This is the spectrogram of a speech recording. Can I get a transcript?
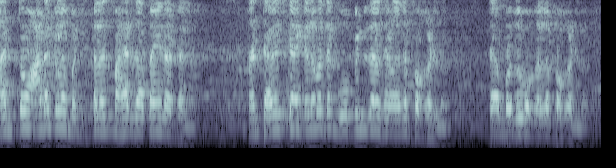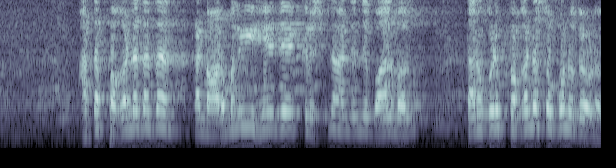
आणि तो अडकला म्हणजे त्याला बाहेर जाता येईना त्याला. आणि त्यावेळेस काय केलं मग त्या गोपीने त्याला सगळ्यांना पकडलं. त्या मधुमंगाला पकडलं. आता पकडलं तर नॉर्मली हे जे कृष्ण आणि त्यांचे बालबल त्यानं कोणी पकडणं सोपं नव्हतं एवढं.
